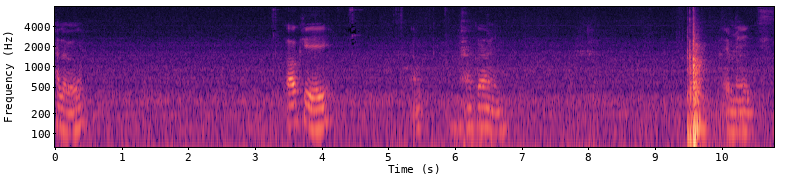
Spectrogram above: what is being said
hello. Okay I'm coming. Eight minutes.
